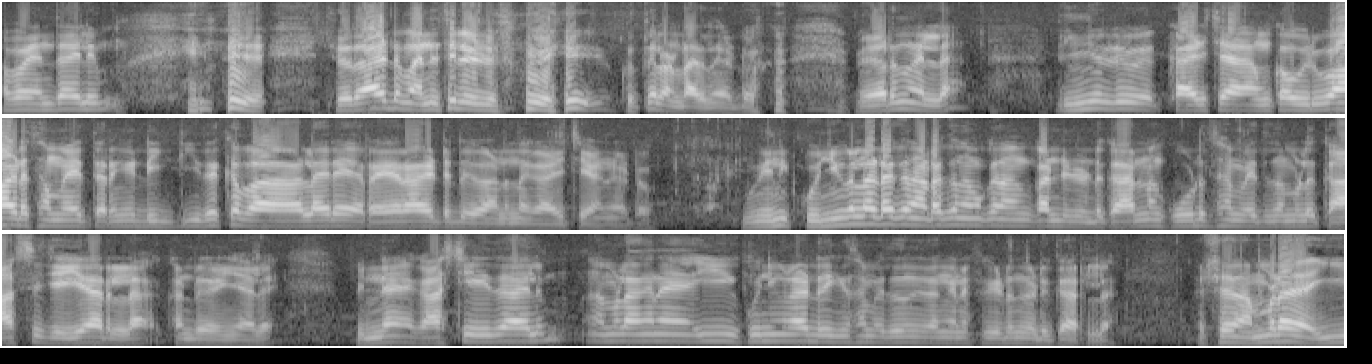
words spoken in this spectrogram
അപ്പോൾ എന്തായാലും ചെറുതായിട്ട് മനസ്സിലൊരു കുത്തലുണ്ടായിരുന്നു കേട്ടോ. വേറൊന്നുമല്ല. ഇങ്ങനൊരു കാഴ്ച നമുക്ക് ഒരുപാട് സമയത്ത് ഇറങ്ങിയിട്ട് ഇതൊക്കെ വളരെ റെയറായിട്ട് ഇത് കാണുന്ന കാഴ്ചയാണ് കേട്ടോ. ഇനി കുഞ്ഞുങ്ങളോടൊക്കെ നടക്കുന്ന നമുക്ക് കണ്ടിട്ടുണ്ട്. കാരണം കൂടുതൽ സമയത്ത് നമ്മൾ കാസ്റ്റ് ചെയ്യാറില്ല കണ്ടു കഴിഞ്ഞാൽ പിന്നെ കാസ്റ്റ് ചെയ്താലും നമ്മളങ്ങനെ ഈ കുഞ്ഞുങ്ങളായിട്ട് നിൽക്കുന്ന സമയത്തൊന്നും അങ്ങനെ ഫീഡൊന്നും എടുക്കാറില്ല. പക്ഷേ നമ്മുടെ ഈ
